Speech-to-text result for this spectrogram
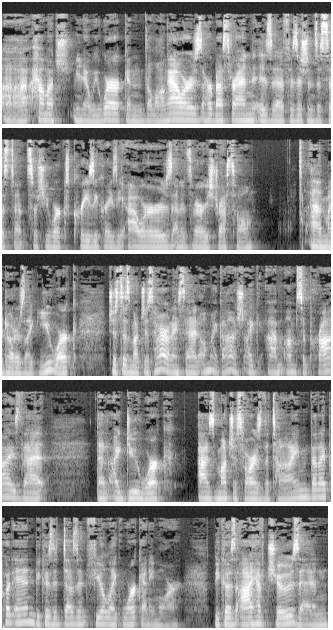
uh, how much you know we work and the long hours. Her best friend is a physician's assistant, so she works crazy, crazy hours, and it's very stressful. And my daughter's like, "You work just as much as her," and I said, "Oh my gosh, I I'm, I'm surprised that that I do work." as much as far as the time that I put in because it doesn't feel like work anymore because I have chosen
